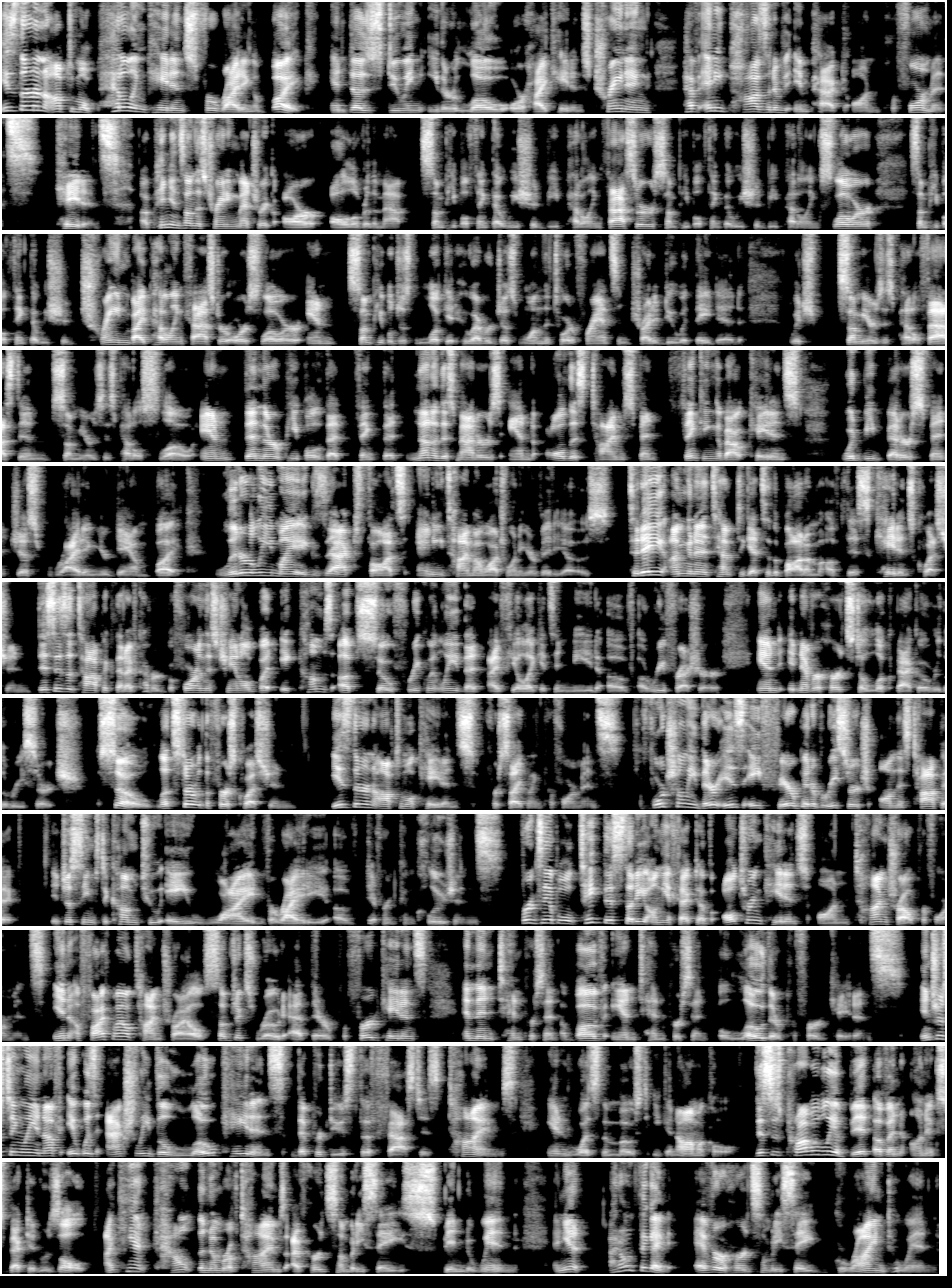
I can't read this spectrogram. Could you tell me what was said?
Is there an optimal pedaling cadence for riding a bike? And does doing either low or high cadence training have any positive impact on performance? Cadence. Opinions on this training metric are all over the map. Some people think that we should be pedaling faster, some people think that we should be pedaling slower, some people think that we should train by pedaling faster or slower, and some people just look at whoever just won the Tour de France and try to do what they did which some years is pedal fast and some years is pedal slow. And then there are people that think that none of this matters and all this time spent thinking about cadence would be better spent just riding your damn bike. Literally my exact thoughts anytime I watch one of your videos. Today, I'm going to attempt to get to the bottom of this cadence question. This is a topic that I've covered before on this channel, but it comes up so frequently that I feel like it's in need of a refresher, and it never hurts to look back over the research. So, let's start with the first question. Is there an optimal cadence for cycling performance? Fortunately, there is a fair bit of research on this topic. It just seems to come to a wide variety of different conclusions. For example, take this study on the effect of altering cadence on time trial performance. In a 5 mile time trial, subjects rode at their preferred cadence and then 10% above and 10% below their preferred cadence. Interestingly enough, it was actually the low cadence that produced the fastest times and was the most economical. This is probably a bit of an unexpected result. I can't count the number of times I've heard somebody say spin to win, and yet I don't think I've ever heard somebody say grind to win.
